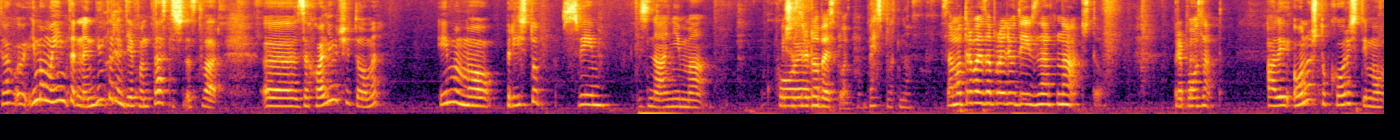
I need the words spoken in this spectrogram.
Tako, imamo internet. Internet je fantastična stvar. E, zahvaljujući tome imamo pristup svim znanjima I što si koje... rekla besplatno. Besplatno. Samo treba zapravo ljudi znat naći to. Prepoznat. Ali ono što koristimo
